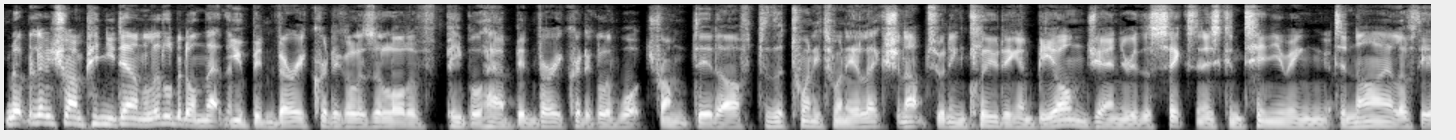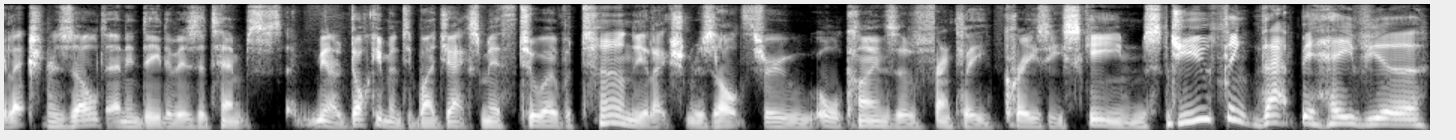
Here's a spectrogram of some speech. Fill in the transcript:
Let, let me try and pin you down a little bit on that. You've been very critical, as a lot of people have been very critical of what Trump did after the 2020 election, up to and including and beyond January the 6th, and his continuing denial of the election result, and indeed of his attempts, you know, documented by Jack Smith to overturn the election result through all kinds of, frankly, crazy schemes. Do you think that behavior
